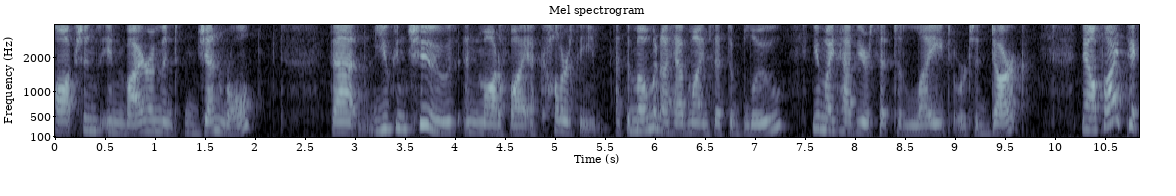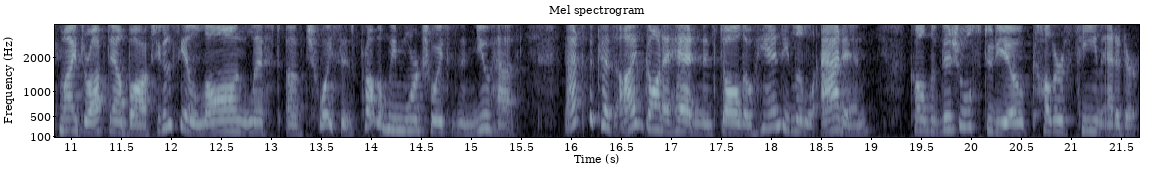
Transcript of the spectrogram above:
Options, Environment, General, that you can choose and modify a color theme. At the moment I have mine set to blue. You might have yours set to light or to dark. Now if I pick my drop down box, you're going to see a long list of choices, probably more choices than you have. That's because I've gone ahead and installed a handy little add-in called the Visual Studio Color Theme Editor.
